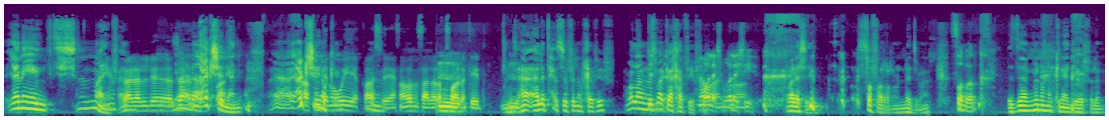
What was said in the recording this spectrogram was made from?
يعني ما ينفع. ينفع الاكشن يعني. اكشن دموية قاسية يعني فما ينفع للأطفال أكيد. هل تحس الفيلم خفيف؟ والله بالنسبة لك خفيف. ولا شيء ولا شيء. ولا شيء. صفر النجمة. صفر. زين منو ممكن يعجبه الفيلم؟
